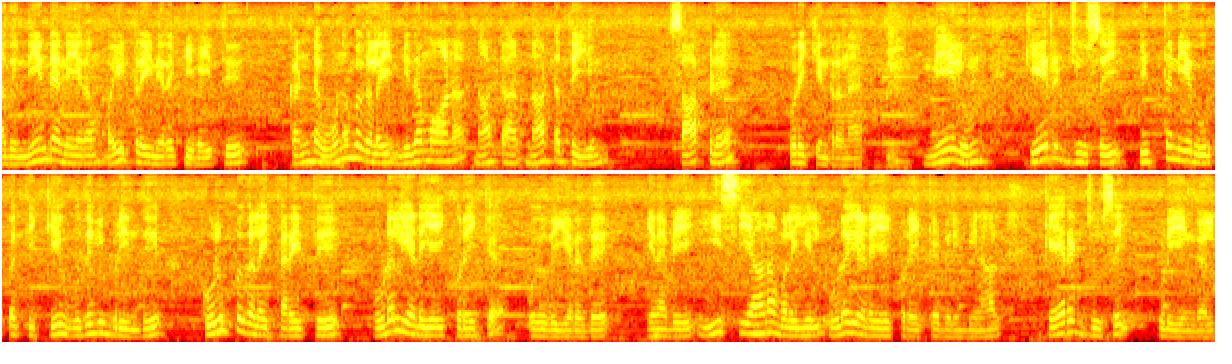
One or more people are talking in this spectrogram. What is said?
அது நீண்ட நேரம் வயிற்றை நிரப்பி வைத்து கண்ட உணவுகளை மிதமான நாட்டா நாட்டத்தையும் சாப்பிட குறைக்கின்றன. மேலும் கேரட் ஜூஸை பித்த நீர் உற்பத்திக்கு உதவி புரிந்து கொழுப்புகளை கரைத்து உடல் எடையை குறைக்க உதவுகிறது. எனவே ஈஸியான வழியில் உடல் எடையை குறைக்க விரும்பினால் கேரட் ஜூஸை குடியுங்கள்.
